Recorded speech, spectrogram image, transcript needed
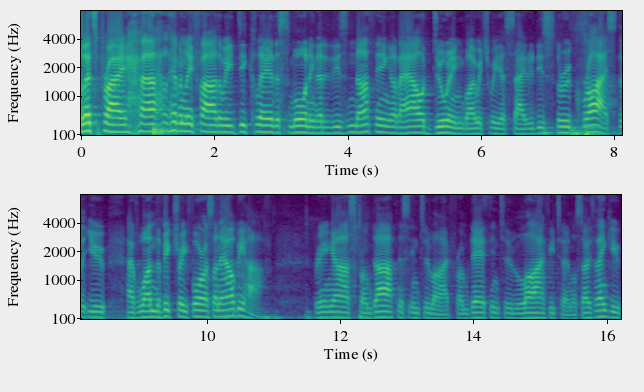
Uh, let's pray. Uh, Heavenly Father, we declare this morning that it is nothing of our doing by which we are saved. It is through Christ that you have won the victory for us on our behalf, bringing us from darkness into light, from death into life eternal. So thank you,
